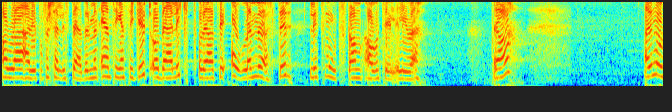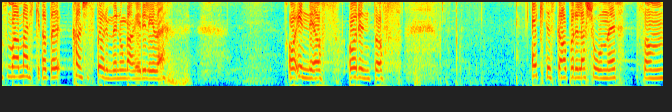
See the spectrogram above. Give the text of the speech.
Alle er vi på forskjellige steder, men én ting er sikkert, og det er likt, og det er at vi alle møter litt motstand av og til i livet. Ja? Er det noen som har merket at det kanskje stormer noen ganger i livet? Og inni oss og rundt oss. Ekteskap og relasjoner som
